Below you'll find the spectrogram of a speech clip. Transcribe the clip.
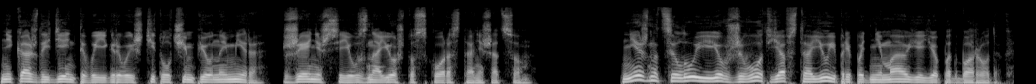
Не каждый день ты выигрываешь титул чемпиона мира, женишься и узнаешь, что скоро станешь отцом. Нежно целуя ее в живот, я встаю и приподнимаю ее подбородок.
